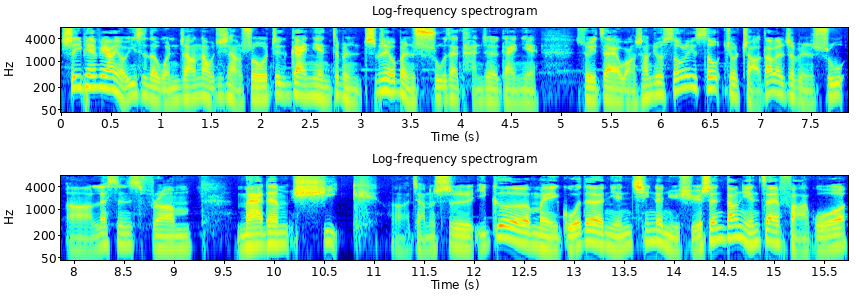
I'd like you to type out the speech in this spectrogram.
是一篇非常有意思的文章。那我就想说，这个概念，这本是不是有本书在谈这个概念？所以在网上就搜了一搜，就找到了这本书啊，Lessons from。Madam Chic 啊，讲的是一个美国的年轻的女学生，当年在法国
